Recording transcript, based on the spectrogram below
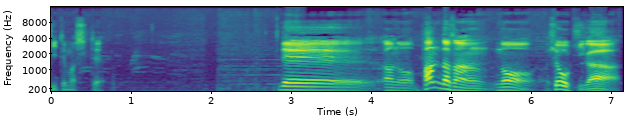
聞いてまして、で、あの、パンダさんの表記が、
